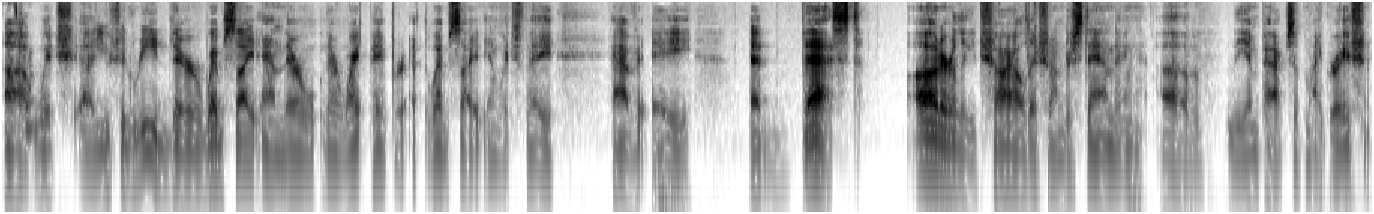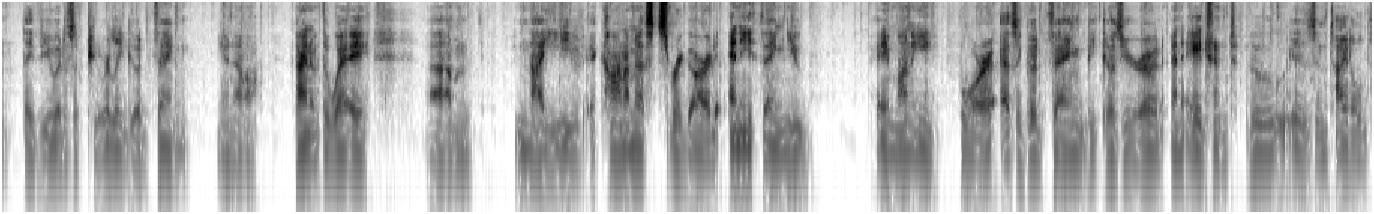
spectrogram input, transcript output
Uh, which uh, you should read their website and their their white paper at the website, in which they have a, at best, utterly childish understanding of the impacts of migration. They view it as a purely good thing, you know, kind of the way um, naive economists regard anything you pay money for as a good thing because you're an, an agent who is entitled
